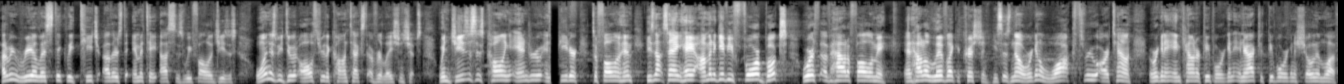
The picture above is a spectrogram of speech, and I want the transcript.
How do we realistically teach others to imitate us as we follow Jesus? One is we do it all through the context of relationships. When Jesus is calling Andrew and Peter to follow him, he's not saying, Hey, I'm going to give you four books worth of how to follow me and how to live like a Christian. He says, No, we're going to walk through our town and we're going to encounter people. We're going to interact with people. We're going to show them love.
